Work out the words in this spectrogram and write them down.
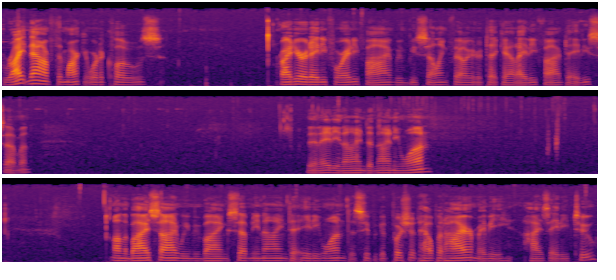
right now if the market were to close right here at 84.85 we'd be selling failure to take out 85 to 87 then 89 to 91 On the buy side, we'd be buying 79 to 81 to see if we could push it, help it higher, maybe highs 82.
